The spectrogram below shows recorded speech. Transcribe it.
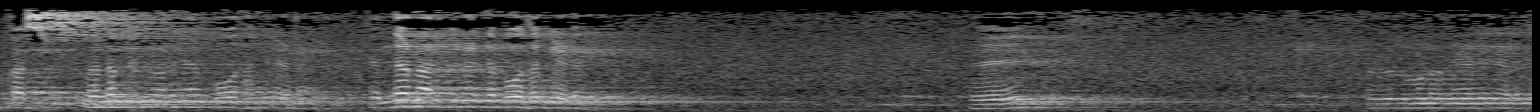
അപ്പൊ കസ്മതം എന്ന് പറഞ്ഞാൽ ബോധക്കേട്. എന്താണ് അർജുനന്റെ ബോധക്കേട്? ഏ? അത് നമ്മൾ നേരെ ചർച്ച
